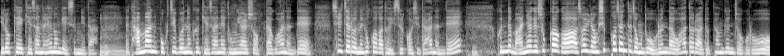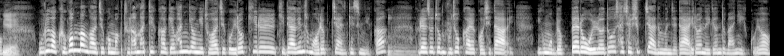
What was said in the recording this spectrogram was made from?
이렇게 계산을 해 놓은 게 있습니다. 음. 다만 복지부는 그 계산에 동의할 수 없다고 하는데 실제로는 효과가 더 있을 것이다 하는데 음. 근데 만약에 수가가 설령 10% 정도 오른다고 하더라도 평균적으로 예. 우리가 그것만 가지고 막 드라마틱하게 환경이 좋아지고 이렇기를 기대하기는 좀 어렵지 않겠습니까? 음. 그래서 좀 부족할 것이다. 이거 뭐 몇 배로 올려도 사실 쉽지 않은 문제다. 이런 의견도 많이 있고요.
